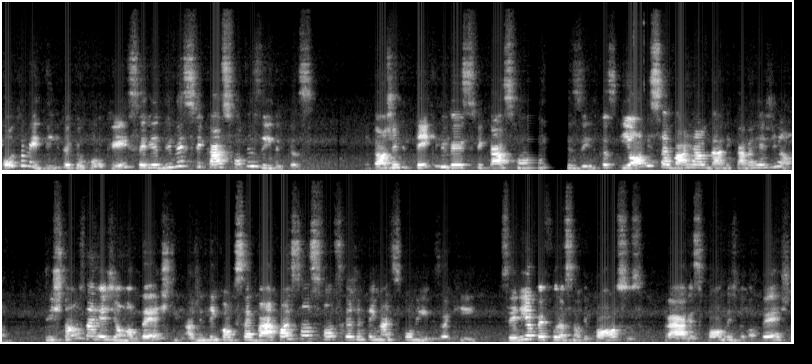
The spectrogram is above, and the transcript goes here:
Outra medida que eu coloquei seria diversificar as fontes hídricas. Então, a gente tem que diversificar as fontes hídricas e observar a realidade de cada região. Estamos na região Nordeste, a gente tem que observar quais são as fontes que a gente tem mais disponíveis aqui. Seria a perfuração de poços para áreas pobres do Nordeste?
